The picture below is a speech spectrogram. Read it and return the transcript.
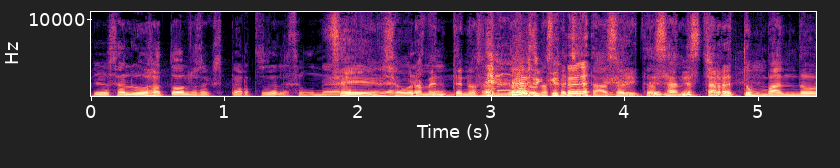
Digo, saludos a todos los expertos de la Segunda Guerra Sí, Mundial que seguramente nos han dado unas cachetadas ahorita. Se han de estar retumbando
